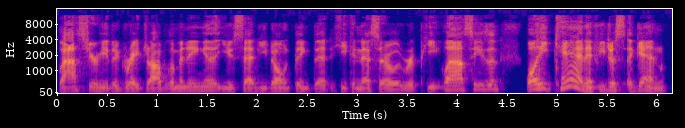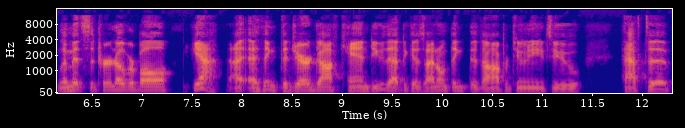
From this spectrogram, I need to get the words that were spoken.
Last year, he did a great job limiting it. You said you don't think that he can necessarily repeat last season. Well, he can if he just, again, limits the turnover ball. Yeah, I, I think that Jared Goff can do that because I don't think that the opportunity to have to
